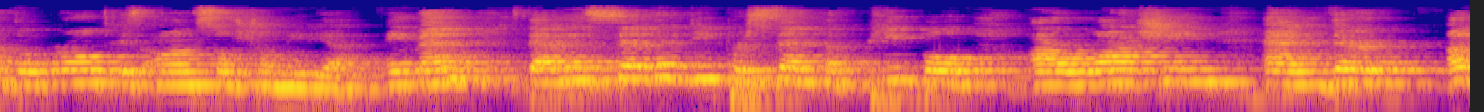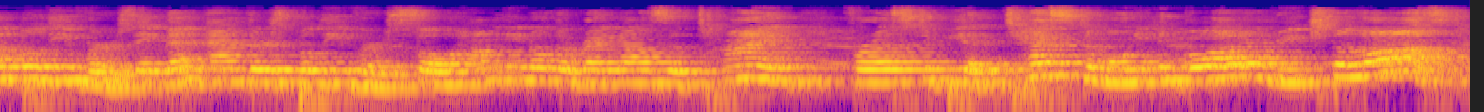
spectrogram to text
of the world is on social media. Amen. That means 70% of people are watching and they're unbelievers. Amen. And there's believers. So how many know that right now is a time for us to be a testimony and go out and reach the lost?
